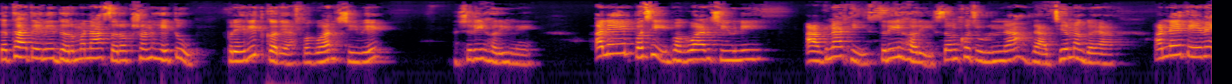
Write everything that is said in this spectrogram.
તથા તેને ધર્મના સંરક્ષણ હેતુ પ્રેરિત કર્યા ભગવાન શિવે શ્રી હરિને અને પછી ભગવાન શિવની આજ્ઞાથી શ્રી હરિ શંખચૂડના રાજ્યમાં ગયા અને તેણે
